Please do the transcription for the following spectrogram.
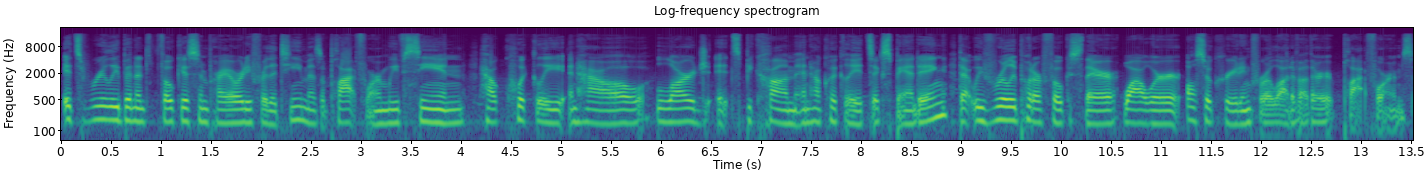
it's really been a focus and priority for the team as a platform. We've seen how quickly and how large it's become and how quickly it's expanding that we've really put our focus there while we're also creating for a lot of other platforms.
